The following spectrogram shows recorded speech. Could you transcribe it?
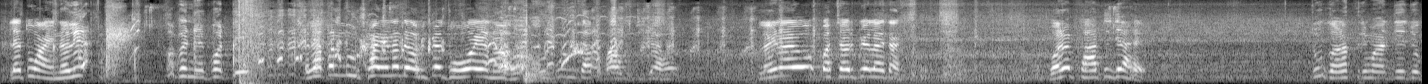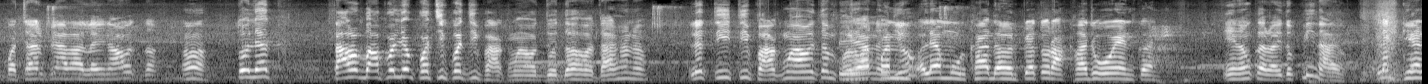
એટલે તું આઈને લે. ખબર નહીં પડતી એટલે પણ મૂર્ખા એના દસ રૂપિયા જોવો એને. બા ઉઠી જાય લઈને આવ્યો પચાસ રૂપિયા લેતા વરે ફાટી જાય તું ગણતરી મારજે જો પચાસ રૂપિયા લઈને આવો હા. તો લે તારો બાપો લ્યો પચી પચી ભાગમાં આવે. જો દસ વધારે હે ને એટલે તી તી ભાગમાં આવે તો એટલે મૂર્ખા દસ રૂપિયા તો રાખવા જો હોય એમ કન એનો કરવાય તો પીને આવ્યો. એટલે ઘેર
